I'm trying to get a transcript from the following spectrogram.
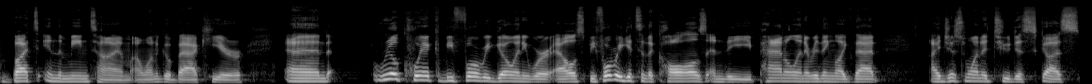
but in the meantime, I want to go back here and real quick before we go anywhere else, before we get to the calls and the panel and everything like that, I just wanted to discuss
